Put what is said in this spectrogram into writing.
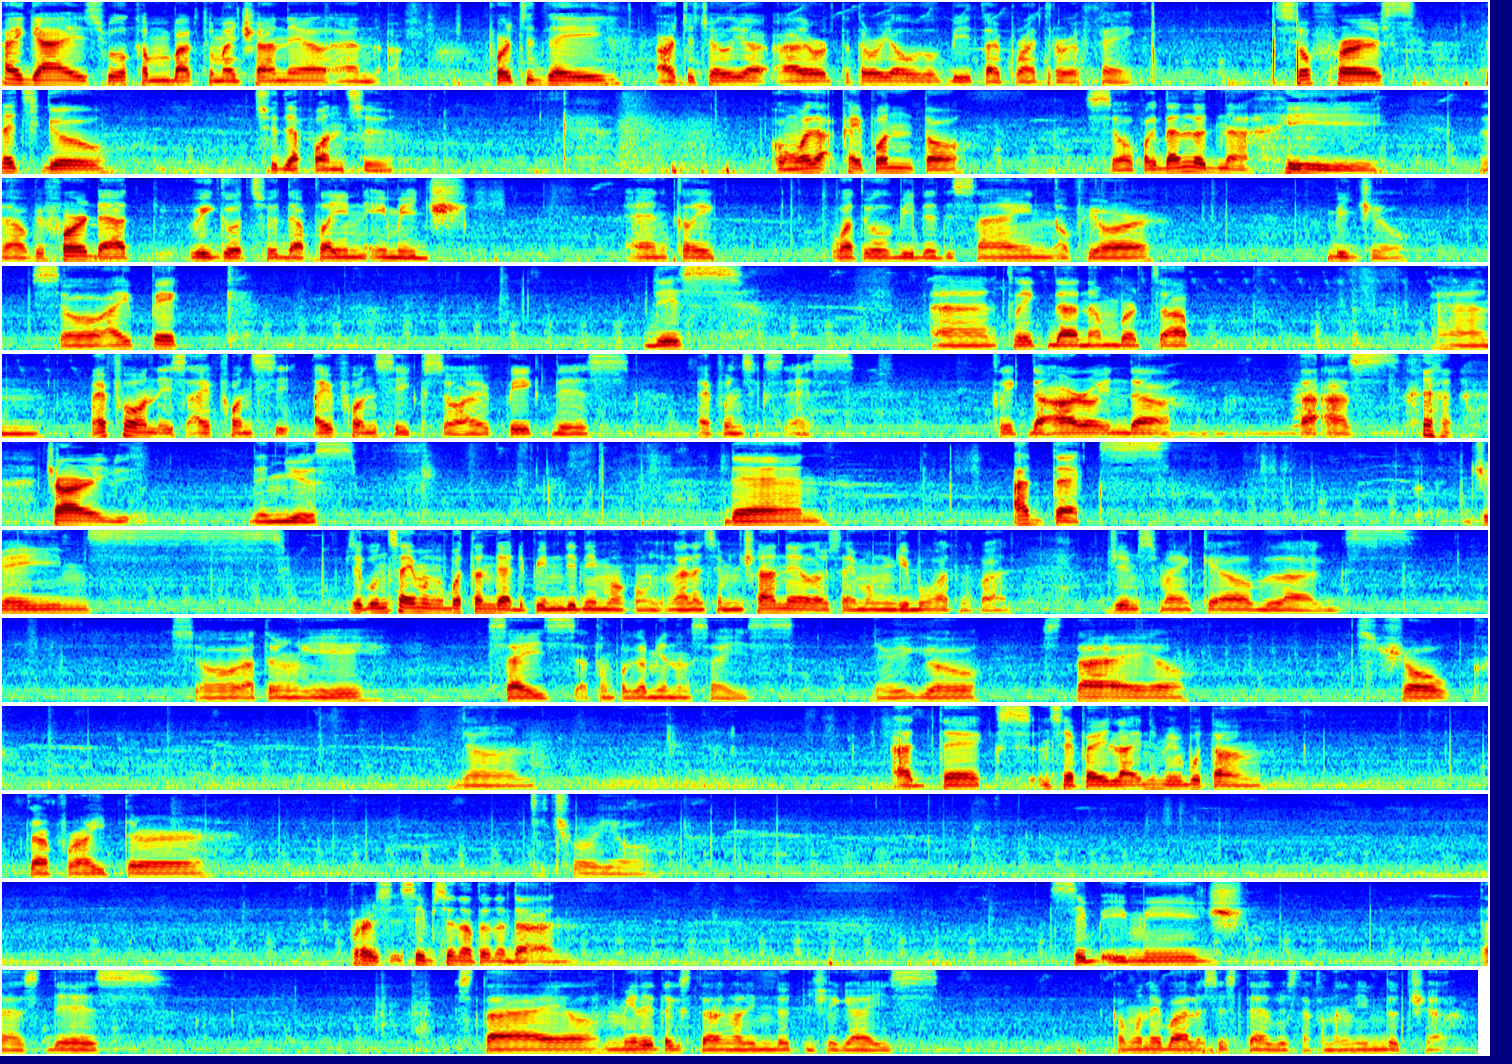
Hi guys, welcome back to my channel and for today our tutorial our tutorial will be typewriter effect. So first, let's go to the Fonto. Kung wala kay Fonto, so pag-download na. Now before that, we go to the plain image and click what will be the design of your video. So I pick this and click the number top. And my phone is iPhone 6, iPhone 6 so I pick this iPhone 6s click the arrow in the taas. Char then use. Then add text James Bisag unsa imong ibutan dia depende nimo kung ngalan sa imong channel or sa imong gibuhat mo kan. James Michael Vlogs. So atong i size atong paggamyan ng size. There you go. Style stroke. Yan. Add text. Unsay pa ilain nimo butang typewriter tutorial. First save sa nato na daan. Save image. Tas this. Style. Mili tag style nga lindot siya guys. Kamo na bala sa style basta kanang lindot siya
